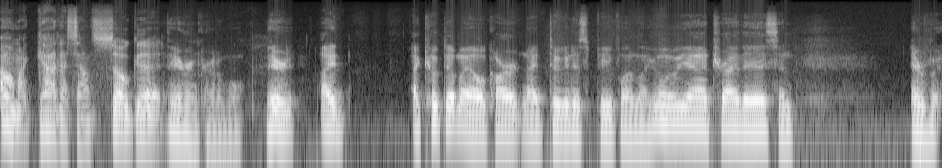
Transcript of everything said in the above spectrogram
Oh my god, that sounds so good. They're incredible. They're I I cooked up my elk heart and I took it to some people. I'm like, oh yeah, try this, and everybody,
